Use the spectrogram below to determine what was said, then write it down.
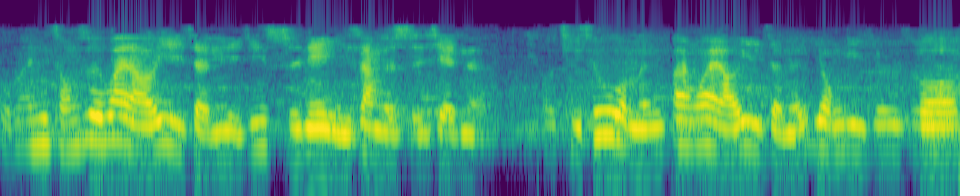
我们从事外劳义诊已经十年以上的时间了。起初我们办外劳义诊的用意就是说。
